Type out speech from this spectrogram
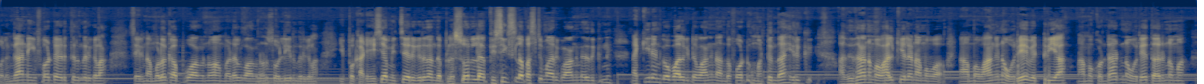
ஒழுங்காக அன்றைக்கி ஃபோட்டோ எடுத்திருந்துருக்கலாம். சரி நம்மளும் கப் வாங்கணும் மெடல் வாங்கணும்னு சொல்லியிருந்துருக்கலாம். இப்போ கடைசியாக மிச்சம் இருக்கிறது அந்த ப்ளஸ் ஒனில் ஃபிசிக்ஸில் ஃபஸ்ட்டு மார்க் வாங்கினதுக்குன்னு நக்கீரன் கோபால்கிட்ட வாங்கின அந்த ஃபோட்டோ மட்டும்தான் இருக்குது அதுதான் நம்ம வாழ்க்கையில் நாம் நாம் வாங்கின ஒரே வெற்றியாக நாம் கொண்டாடின ஒரே தருணமாக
